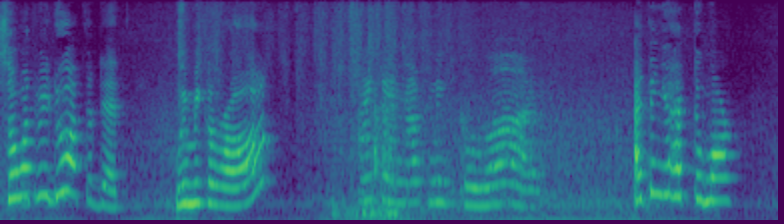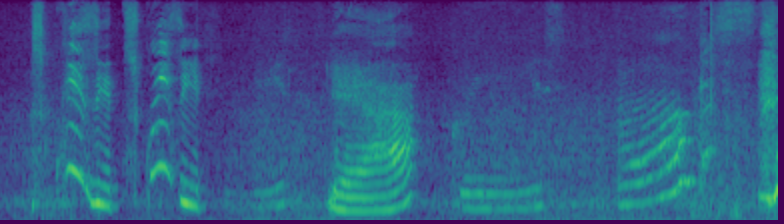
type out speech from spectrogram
So what we do after that? We make a roll. I cannot make a wall. I think you have to more squeeze it, squeeze it. Yeah. Squeeze.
